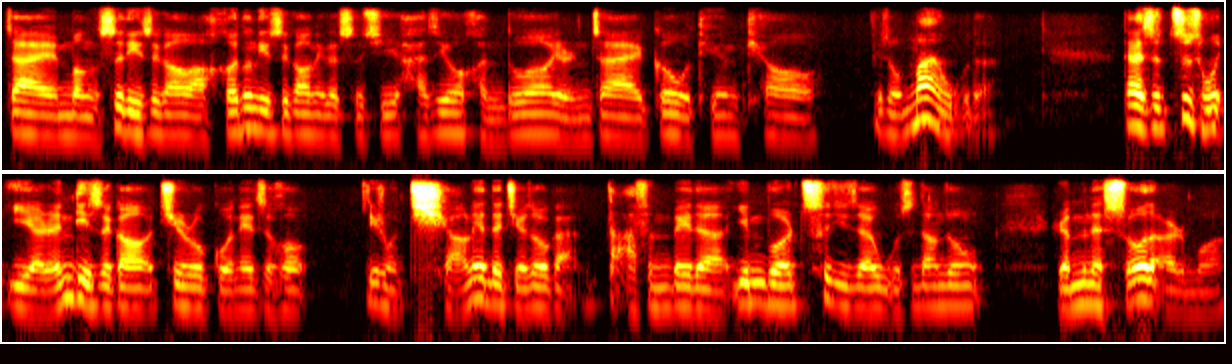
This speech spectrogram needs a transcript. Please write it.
在蒙氏迪斯高啊、河东迪斯高那个时期，还是有很多人在歌舞厅跳那种慢舞的。但是自从野人迪斯高进入国内之后，一种强烈的节奏感、大分贝的音波刺激着舞池当中人们的所有的耳膜，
